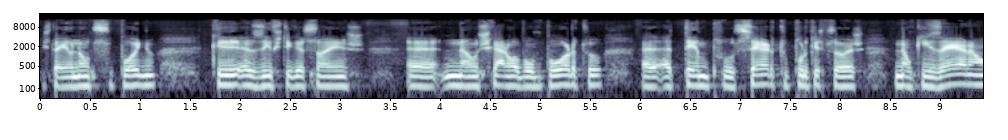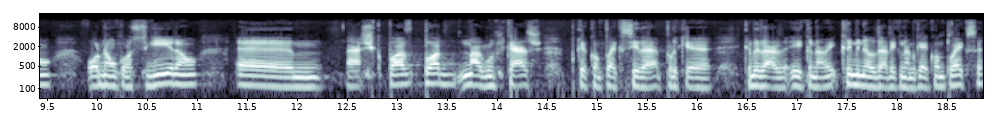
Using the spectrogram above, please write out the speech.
isto é, eu não suponho que as investigações não chegaram a bom porto a, a tempo certo porque as pessoas não quiseram ou não conseguiram. Acho que pode, pode, em alguns casos, porque a complexidade, porque a criminalidade económica, criminalidade económica é complexa,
